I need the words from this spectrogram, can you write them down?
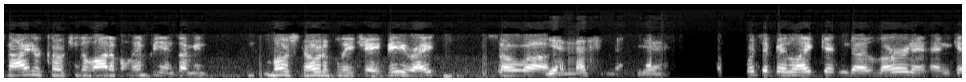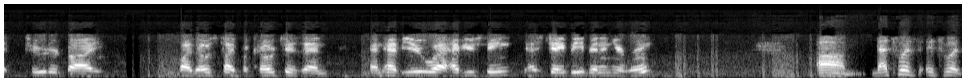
Snyder coaches a lot of Olympians. I mean, most notably JB, right? So, uh, Yeah, that's yeah. what's it been like getting to learn and, and get tutored by by those type of coaches? And and have you uh, have you seen has JB been in your room? Um, that's what it's what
